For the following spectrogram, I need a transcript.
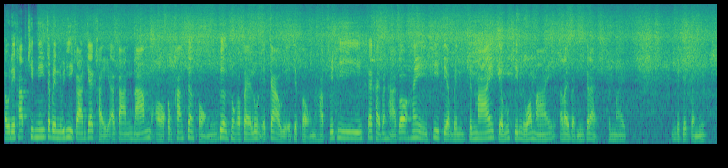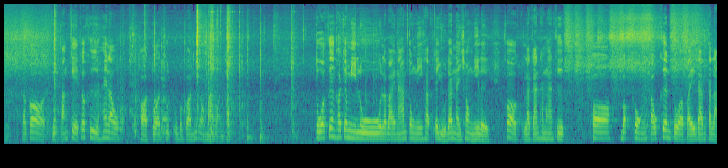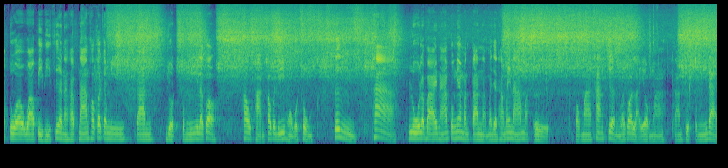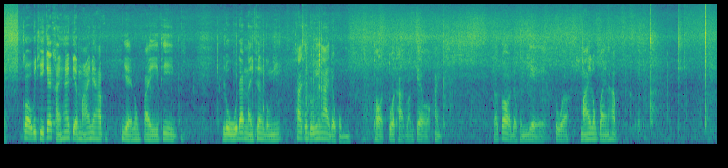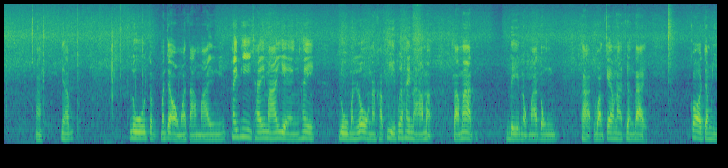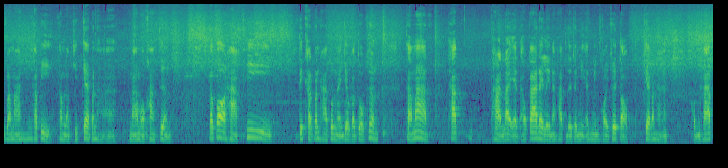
สวัสดีครับ คลิปนี้จะเป็นวิธีการแก้ไขอาการน้ำออกตรงข้างเครื่องของเครื่องชงกาแฟรุ่น S9 หรือ S72 นะครับ วิธีแก้ไขปัญหาก็ให้พี่เตรียมเป็นเป็นไม้เสียวลูกชิ้นหรือว่าไม้อะไรแบบนี้ก็ได้ เป็นไม้เล็กๆแบบนี้ แล้วก็จุดสังเกตก็คือให้เราถอดตัวชุดอุปกรณ์นี้ออกมาก่อนครับ ตัวเครื่องเขาจะมีรูระบายน้ำตรงนี้ครับ จะอยู่ด้านในช่องนี้เลย ก็หลักการทำงานคือ พอบล็อกชงเขาเคลื่อนตัวไปดันสลักตัววาล์วปีผีเสื้อนะครับ น้ำเขาก็จะมีการหยดตรงนี้แล้วก็เข้าผ่านเข้าไปที่หัวบล็อกชง ซึ่งถ้ารูระบายน้ำตรงเนี้ยมันตันอะมันจะทำให้น้ำอะเออออกมาข้างเครื่องแล้วก็ไหลออกมาตามจุดตรงนี้ได้ ก็วิธีแก้ไขให้เตรียมไม้เนี่ยครับแย่ลงไปที่รูด้านในเครื่องตรงนี้ ถ้าจะดูง่ายๆเดี๋ยวผม ถอดตัวถาดวางแก้วออกให้ แล้วก็เดี๋ยวผมแหย่ตัวไม้ลงไปนะครับอะเนี่ยครับรูมันจะออกมาตามไม้ตรงนี้ ให้พี่ใช้ไม้แยงให้รูมันโล่งนะครับ พี่เพื่อให้น้ำอะ สามารถเดนออกมาตรงถาดวางแก้วหน้าเครื่องได้ ก็จะมีประมาณนี้ครับพี่สำหรับคลิปแก้ปัญหาน้ำออกข้างเครื่อง แล้วก็หากที่ติดขัดปัญหาตัวไหนเกี่ยวกับตัวเครื่อง สามารถ ทักผ่านไลน์แอดเอาก้าได้เลยนะครับ เดี๋ยวจะมีแอดมินคอยช่วยตอบแก้ปัญหาขอบคุณครับ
